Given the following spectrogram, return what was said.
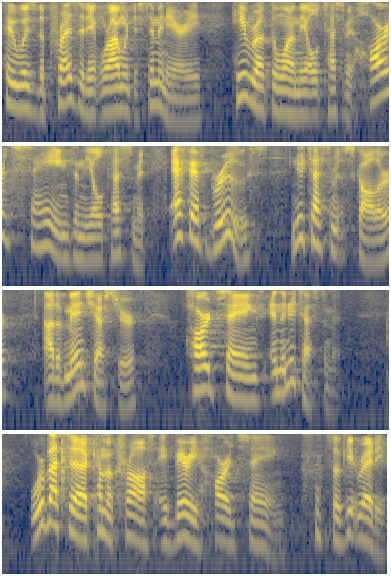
who was the president where I went to seminary, he wrote the one in the Old Testament, Hard Sayings in the Old Testament. F.F. F. Bruce, New Testament scholar out of Manchester, Hard Sayings in the New Testament. We're about to come across a very hard saying, so get ready.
